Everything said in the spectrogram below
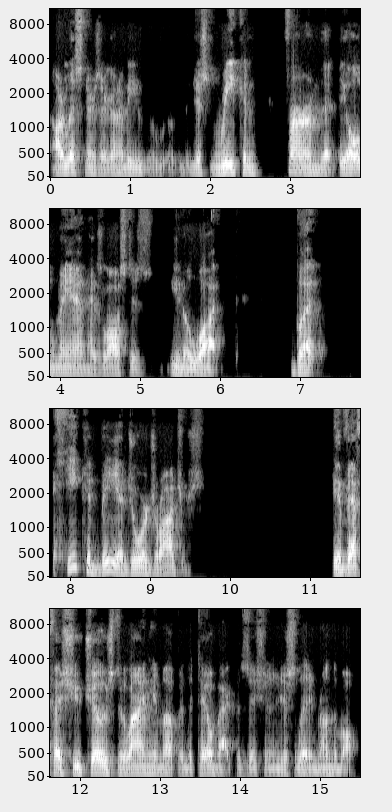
Our listeners are going to be just reconfirm that the old man has lost his you know what. But he could be a George Rogers if FSU chose to line him up in the tailback position and just let him run the ball.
